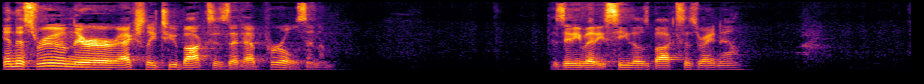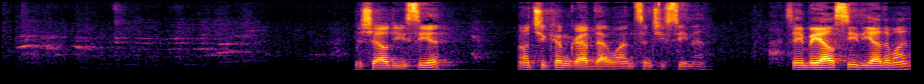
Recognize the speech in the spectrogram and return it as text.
In this room, there are actually two boxes that have pearls in them. Does anybody see those boxes right now? Michelle, do you see it? Why don't you come grab that one since you've seen it? Does anybody else see the other one?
